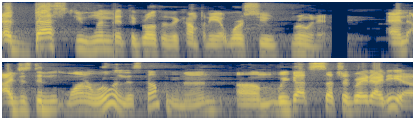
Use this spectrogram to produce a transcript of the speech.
at best you limit the growth of the company. At worst, you ruin it. And I just didn't want to ruin this company, man. Um, we got such a great idea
